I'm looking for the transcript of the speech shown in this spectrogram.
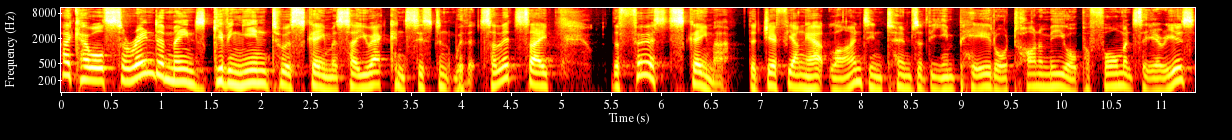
Okay, well, surrender means giving in to a schema so you act consistent with it. So let's say the first schema that Jeff Young outlines in terms of the impaired autonomy or performance areas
